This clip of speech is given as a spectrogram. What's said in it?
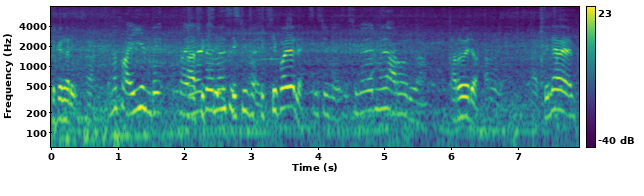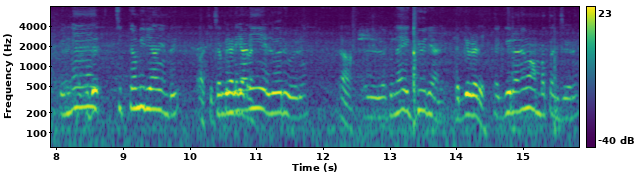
ചിക്കൻ കറി. പിന്നെ ഫ്രൈ ഉണ്ട്. സിക്സ്റ്റി ഫൈവ് സിക്സ്റ്റി ഫൈവ് അല്ലേ? സിക്സ്റ്റി ഫൈവ് സിക്സ്റ്റി ഫൈവ് അറുപത് രൂപ. അറുപത് രൂപ. പിന്നെ പിന്നെ ചിക്കൻ ബിരിയാണി ഉണ്ട്. ചിക്കൻ ബിരിയാണി എഴുപത് രൂപ വരും. പിന്നെ egg biryani. Egg biryani. Egg biryani അമ്പത്തഞ്ച് വരും.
